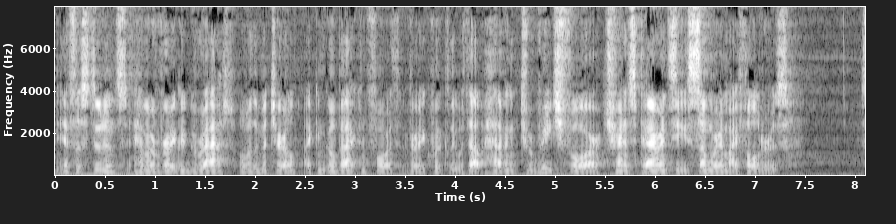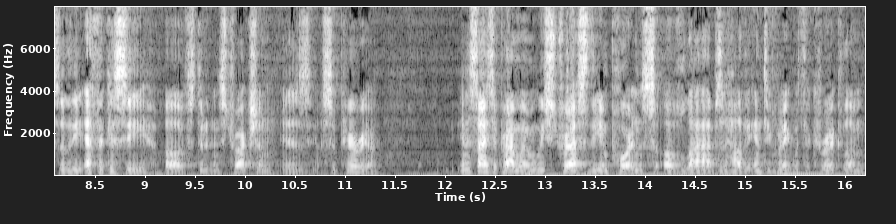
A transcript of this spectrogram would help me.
if the students have a very good grasp over the material. I can go back and forth very quickly without having to reach for transparencies somewhere in my folders. So the efficacy of student instruction is superior. In the science department, we stress the importance of labs and how they integrate with the curriculum.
